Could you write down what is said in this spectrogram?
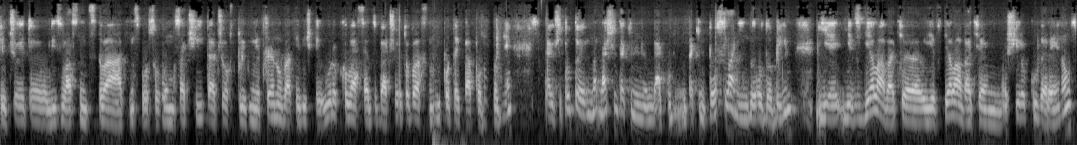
že čo je to list vlastníctva, akým spôsobom sa číta, čo vplyvňuje cenu, v akej výške úroková sadzba, čo je to vlastne hypotéka a podobne. Takže toto je našim takým, takým poslaním dlhodobým je, je vzdelávať, e, je vzdelávať e, širokú verejnosť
